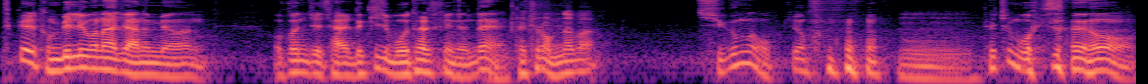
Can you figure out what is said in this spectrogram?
특별히 돈 빌리거나 하지 않으면 뭐 그건 이제 잘 느끼지 못할 수 있는데 대출 없나 봐. 지금은 없죠. 음. 대출 뭐 있어요?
